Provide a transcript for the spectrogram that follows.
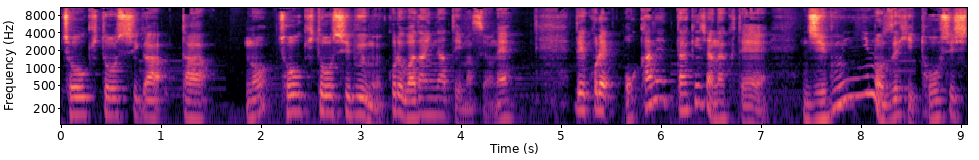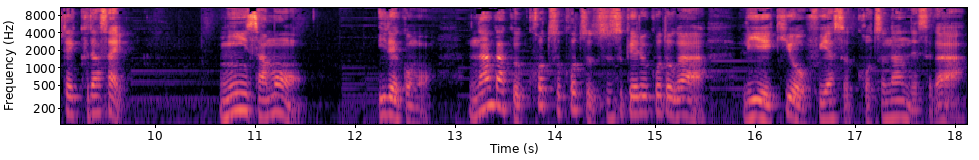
長期投資型の長期投資ブームこれ話題になっていますよね。でこれお金だけじゃなくて自分にも是非投資してください。NISA も iDeCo も長くコツコツ続けることが利益を増やすコツなんですが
